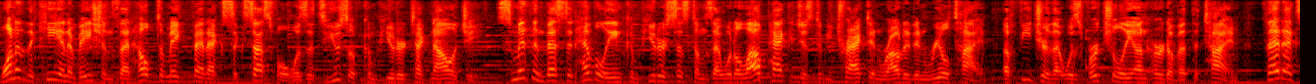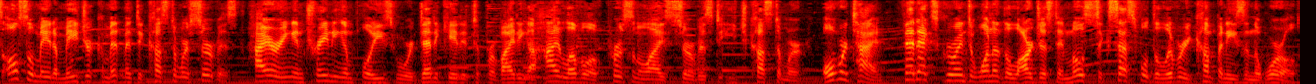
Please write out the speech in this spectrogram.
One of the key innovations that helped to make FedEx successful was its use of computer technology. Smith invested heavily in computer systems that would allow packages to be tracked and routed in real time, a feature that was virtually unheard of at the time. FedEx also made a major commitment to customer service, hiring and training employees who were dedicated to providing a high level of personalized service to each customer. Over time, FedEx grew into one of the largest and most successful delivery companies in the world,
